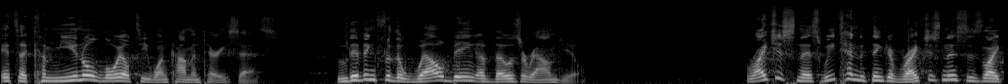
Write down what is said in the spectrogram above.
It's a communal loyalty, one commentary says. Living for the well being of those around you righteousness, we tend to think of righteousness as like,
